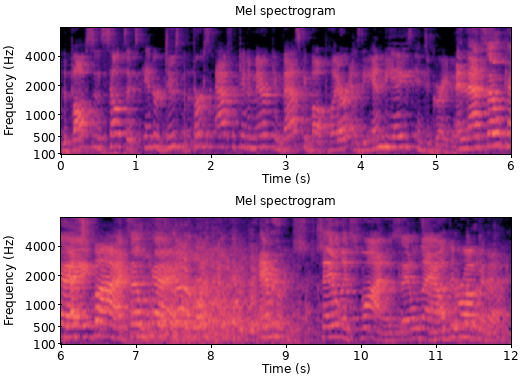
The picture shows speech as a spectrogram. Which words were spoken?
the Boston Celtics introduced the first African American basketball player as the NBA's integrated. And that's okay. That's fine. That's okay. Every, settle, it's fine. Let's settle down. Nothing wrong with that.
